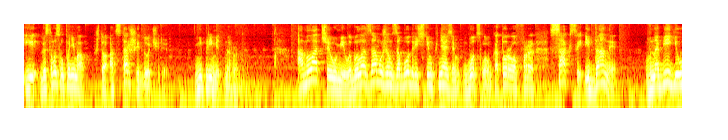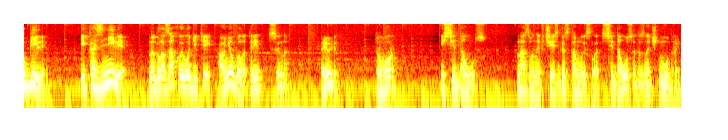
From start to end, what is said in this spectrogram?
И Гостомысл понимал, что от старшей дочери не примет народ. А младшая Умила была замужем за бодричским князем Гоцловым, которого фр- саксы и даны в набеге убили и казнили на глазах у его детей. А у него было три сына. Рюрик, Трувор и Седаус, названный в честь гостомысла. Седаус – это значит мудрый.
